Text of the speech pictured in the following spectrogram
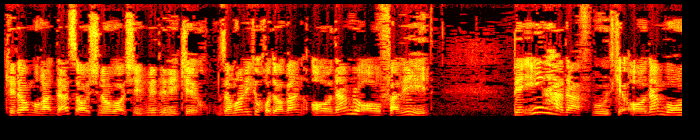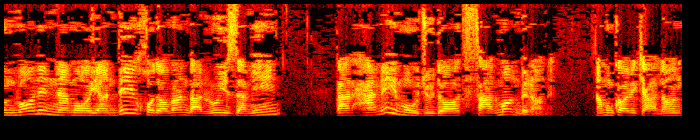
کتاب مقدس آشنا باشید می‌دونید که زمانی که خداوند آدم رو آفرید به این هدف بود که آدم به عنوان نماینده خداوند بر روی زمین بر همه موجودات فرمان برانه. همون کاری که الان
